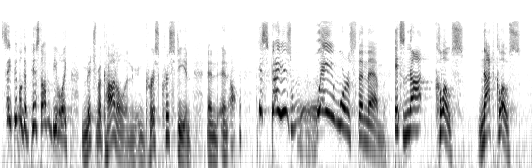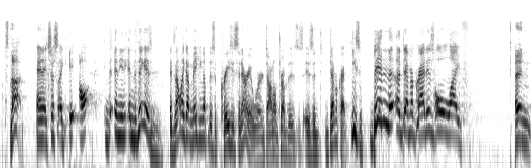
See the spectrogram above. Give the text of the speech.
say people get pissed off at people like Mitch McConnell and, and Chris Christie and and and uh, this guy is way worse than them. It's not close. Not close. It's not. And it's just like it all. And, and the thing is, it's not like I'm making up this crazy scenario where Donald Trump is, is a Democrat. He's been a Democrat his whole life. And,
